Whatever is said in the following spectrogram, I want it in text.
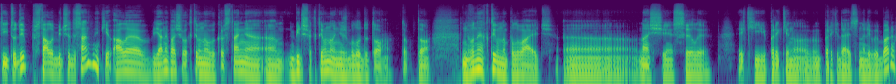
і туди стало більше десантників, але я не бачив активного використання е, більш активного, ніж було до того. Тобто вони активно поливають е, наші сили, які перекину, перекидаються на лівий берег.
